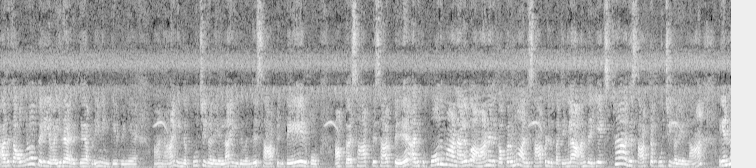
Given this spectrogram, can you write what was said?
அதுக்கு அவ்வளோ பெரிய வயிறா இருக்கு அப்படின்னு நீங்க கேட்பீங்க ஆனா இந்த பூச்சிகளை எல்லாம் இது வந்து சாப்பிட்டுக்கிட்டே இருக்கும். அப்ப சாப்பிட்டு சாப்பிட்டு அதுக்கு போதுமான அளவு ஆனதுக்கு அப்புறமும் அது சாப்பிடுது பாத்தீங்களா? அந்த எக்ஸ்ட்ரா அது சாப்பிட்ட பூச்சிகளை எல்லாம் என்ன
